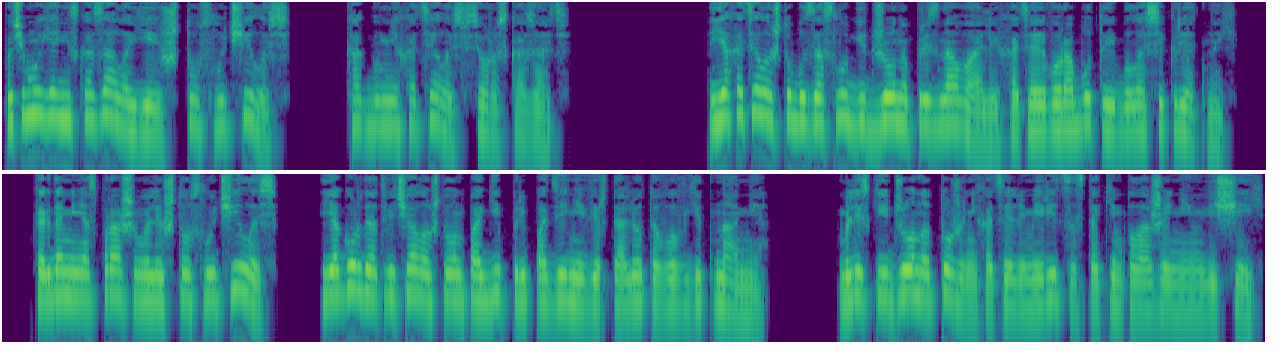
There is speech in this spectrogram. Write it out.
Почему я не сказала ей, что случилось? Как бы мне хотелось все рассказать. Я хотела, чтобы заслуги Джона признавали, хотя его работа и была секретной. Когда меня спрашивали, что случилось, я гордо отвечала, что он погиб при падении вертолета во Вьетнаме. Близкие Джона тоже не хотели мириться с таким положением вещей.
